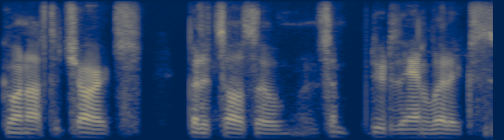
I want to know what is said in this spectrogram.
going off the charts but it's also some due to the analytics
